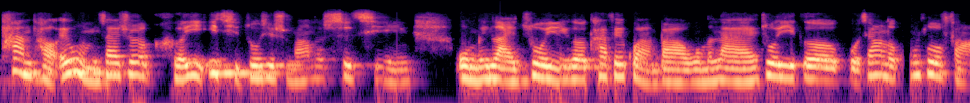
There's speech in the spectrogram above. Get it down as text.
探讨。哎，我们在这可以一起做些什么样的事情？我们来做一个咖啡馆吧，我们来做一个果酱的工作坊。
